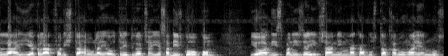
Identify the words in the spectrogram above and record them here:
अल्लाह एक लाख फरिस्ताहरूलाई अवतरित गर्छ। यस हदिसको हुकुम। यो हदिस पनि जयीब छ निम्नका पुस्तकहरूमा हेर्नुहोस्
